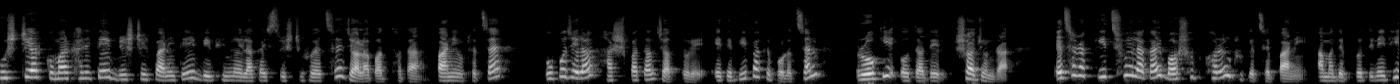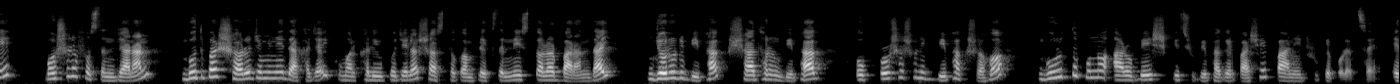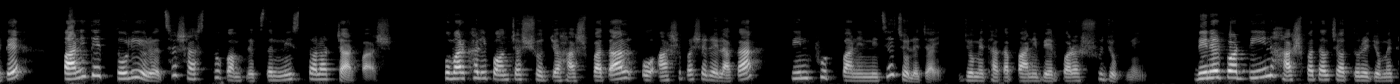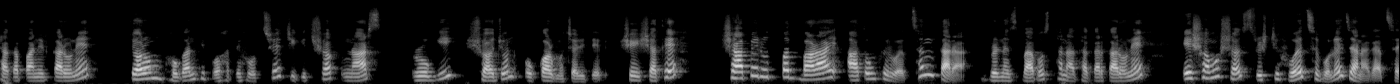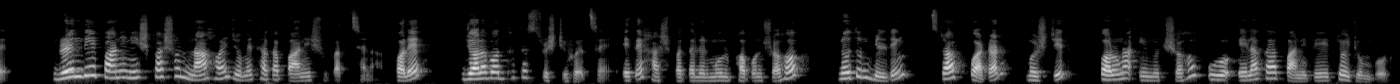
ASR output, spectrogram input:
কুষ্টিয়ার কুমারখালীতে বৃষ্টির পানিতে বিভিন্ন এলাকায় সৃষ্টি হয়েছে জলাবদ্ধতা। পানি উঠেছে উপজেলা হাসপাতাল চত্বরে। এতে বিপাকে পড়েছেন রোগী ও তাদের স্বজনরা। এছাড়া কিছু এলাকায় বসত ঘরেও ঢুকেছে পানি। আমাদের প্রতিনিধি মোশারফ হোসেন জানান, বুধবার সরেজমিনে দেখা যায় কুমারখালী উপজেলা স্বাস্থ্য কমপ্লেক্সের নিচতলার বারান্দায় জরুরি বিভাগ, সাধারণ বিভাগ ও প্রশাসনিক বিভাগ সহ গুরুত্বপূর্ণ আরও বেশ কিছু বিভাগের পাশে পানি ঢুকে পড়েছে। এতে পানিতে তলিয়ে রয়েছে স্বাস্থ্য কমপ্লেক্সের নিচতলার চারপাশ। কুমারখালী পঞ্চাশ শয্যা হাসপাতাল ও আশেপাশের এলাকা তিন ফুট পানির নিচে চলে যায়। জমে থাকা পানি বের করার সুযোগ নেই। দিনের পর দিন হাসপাতাল চত্বরে জমে থাকা পানির কারণে চরম ভোগান্তি পোহাতে হচ্ছে চিকিৎসক, নার্স, রোগী, স্বজন ও কর্মচারীদের। সেই সাথে সাপের উৎপাত বাড়ায় আতঙ্কে রয়েছেন তারা। ড্রেনেজ ব্যবস্থা না থাকার কারণে এ সমস্যার সৃষ্টি হয়েছে বলে জানা গেছে। ড্রেন দিয়ে পানি নিষ্কাশন না হয়, জমে থাকা পানি শুকাচ্ছে না। ফলে জলাবদ্ধতার সৃষ্টি হয়েছে। এতে হাসপাতালের মূল ভবন সহ নতুন বিল্ডিং, স্টাফ কোয়ার্টার, মসজিদ, করোনা ইউনিট সহ পুরো এলাকা পানিতে টইটুম্বুর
